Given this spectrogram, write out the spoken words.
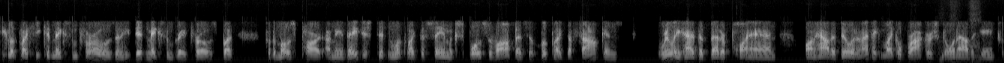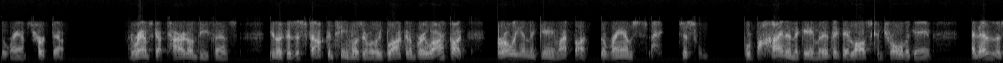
he looked like he could make some throws, and he did make some great throws. But for the most part, I mean, they just didn't look like the same explosive offense. It looked like the Falcons really had the better plan on how to do it. And I think Michael Brockers going out of the game for the Rams hurt them. The Rams got tired on defense, you know, because this Falcon team wasn't really blocking them very well. I thought early in the game, I thought the Rams just were behind in the game. I didn't think they lost control of the game. And then in the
